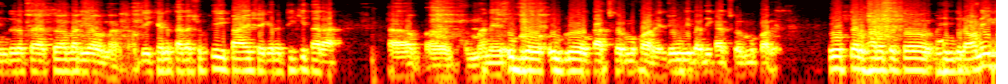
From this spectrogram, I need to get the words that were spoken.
হিন্দুরা তো এত আবার ইয়াও না। যেখানে তারা শক্তি পায় সেখানে ঠিকই তারা মানে উগ্র উগ্র কাজকর্ম করে জঙ্গিবাদী কাজকর্ম করে। উত্তর ভারতে তো হিন্দুরা অনেক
